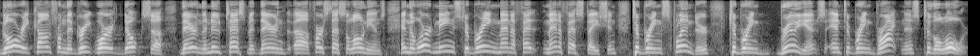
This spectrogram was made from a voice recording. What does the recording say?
Glory comes from the Greek word doxa there in the New Testament, there in uh, 1 Thessalonians. And the word means to bring manifestation, to bring splendor, to bring brilliance, and to bring brightness to the Lord.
